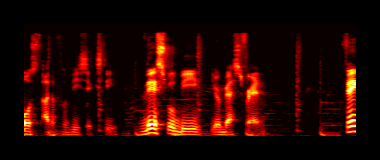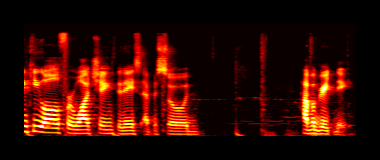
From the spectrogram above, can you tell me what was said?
most out of a V60. This will be your best friend. Thank you all for watching today's episode. Have a great day.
